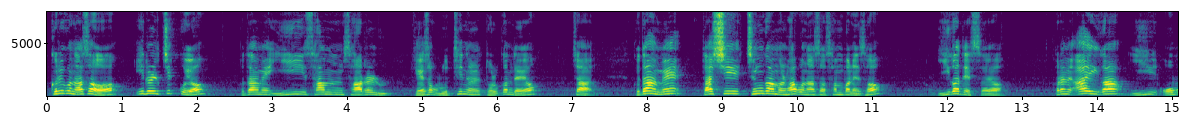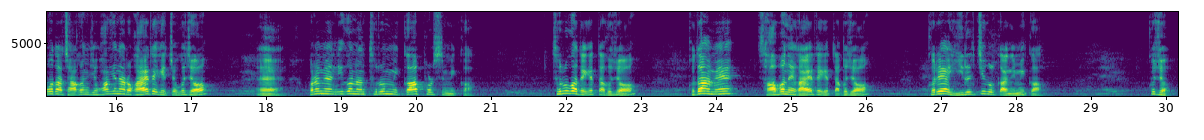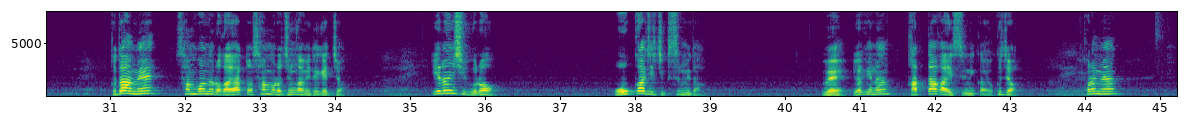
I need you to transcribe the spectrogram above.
그리고 나서 1을 찍고요. 그 다음에 2, 3, 4를 계속 루틴을 돌 건데요. 자, 그 다음에 다시 증감을 하고 나서 3번에서 2가 됐어요. 그러면 i가 2, 5보다 작은지 확인하러 가야 되겠죠. 그죠? 예. 그러면 이거는 true입니까? false입니까? true가 되겠다. 그죠? 그 다음에 4번에 가야 되겠다. 그죠? 그래야 2를 찍을 거 아닙니까? 그죠? 그 다음에 3번으로 가야 또 3으로 증감이 되겠죠. 이런 식으로 5까지 찍습니다. 왜? 여기는 갔다가 있으니까요. 그죠? 그러면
